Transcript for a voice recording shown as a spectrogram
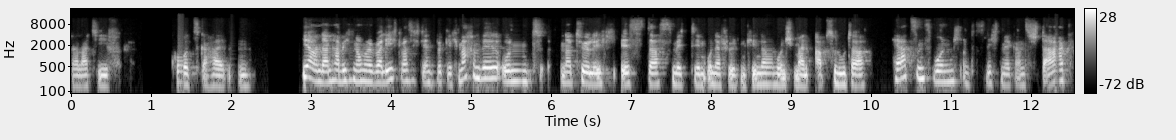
relativ kurz gehalten. Ja, und dann habe ich nochmal überlegt, was ich denn wirklich machen will. Und natürlich ist das mit dem unerfüllten Kinderwunsch mein absoluter Herzenswunsch. Und es liegt mir ganz stark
